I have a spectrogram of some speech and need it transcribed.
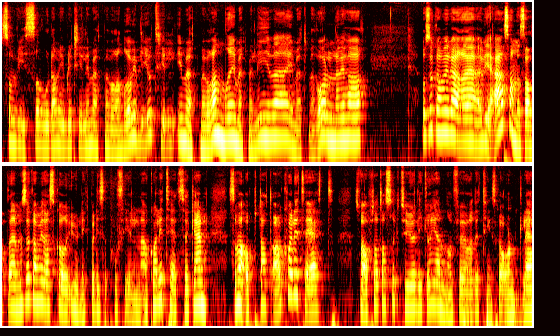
som viser hvordan vi blir til i møte med hverandre. Og vi blir jo til i møte med hverandre, i møte med livet, i møte med rollene vi har. Og så kan vi være Vi er sammensatte, men så kan vi da score ulikt på disse profilene. Og kvalitetssøkeren, som er opptatt av kvalitet, som er opptatt av struktur, liker å gjennomføre det, ting skal være ordentlig.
